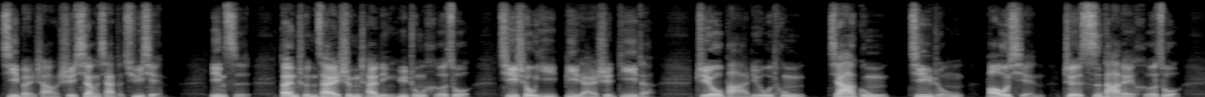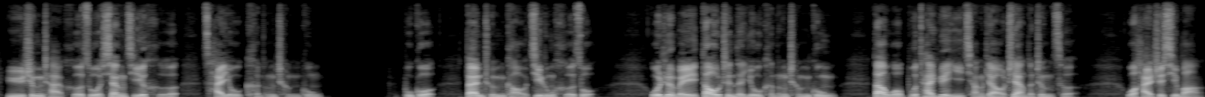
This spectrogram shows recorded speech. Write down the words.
基本上是向下的曲线，因此单纯在生产领域中合作，其收益必然是低的。只有把流通、加工、金融、保险、这四大类合作与生产合作相结合，才有可能成功。不过，单纯搞金融合作，我认为倒真的有可能成功，但我不太愿意强调这样的政策。我还是希望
